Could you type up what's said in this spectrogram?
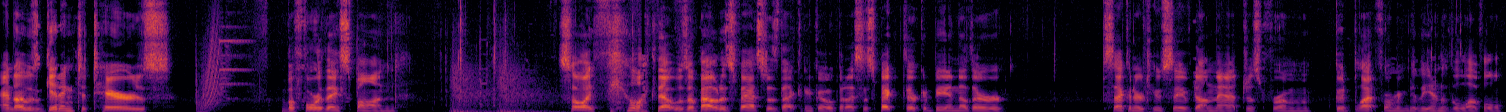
And I was getting to tears before they spawned. So I feel like that was about as fast as that can go, but I suspect there could be another second or two saved on that just from good platforming to the end of the level.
